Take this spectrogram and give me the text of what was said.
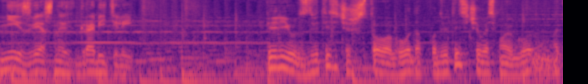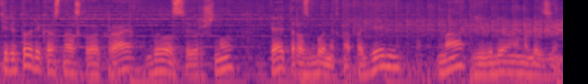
неизвестных грабителей. В период с 2006 года по 2008 год на территории Краснодарского края было совершено 5 разбойных нападений на ювелирные магазины.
